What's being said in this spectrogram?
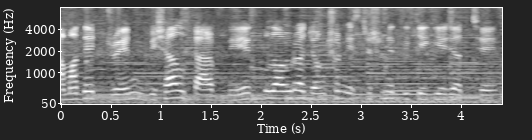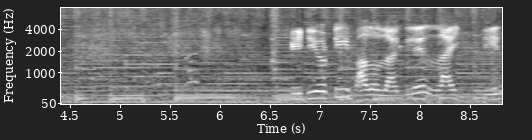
আমাদের ট্রেন বিশাল কার্ভ দিয়ে কুলাউড়া জংশন স্টেশনের দিকে এগিয়ে যাচ্ছে। ভিডিওটি ভালো লাগলে লাইক দিন,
